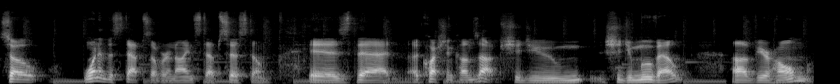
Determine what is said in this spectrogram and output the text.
So, one of the steps of our nine step system is that a question comes up. Should you should you move out of your home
